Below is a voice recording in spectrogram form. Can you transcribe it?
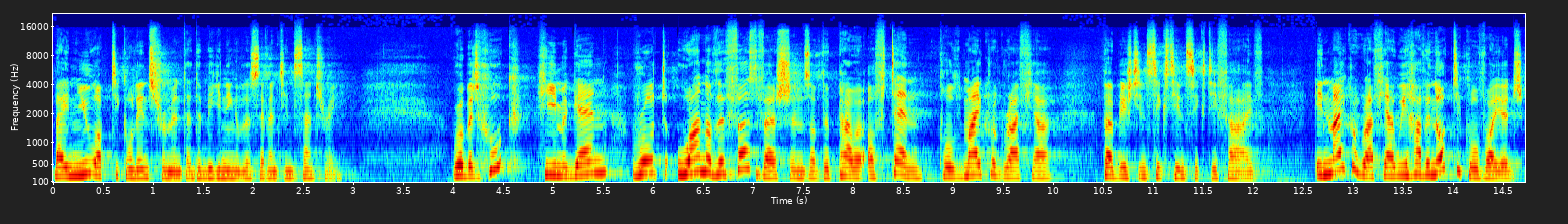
by new optical instrument at the beginning of the 17th century. Robert Hooke, him again, wrote one of the first versions of The Power of Ten called Micrographia, published in 1665. In Micrographia, we have an optical voyage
